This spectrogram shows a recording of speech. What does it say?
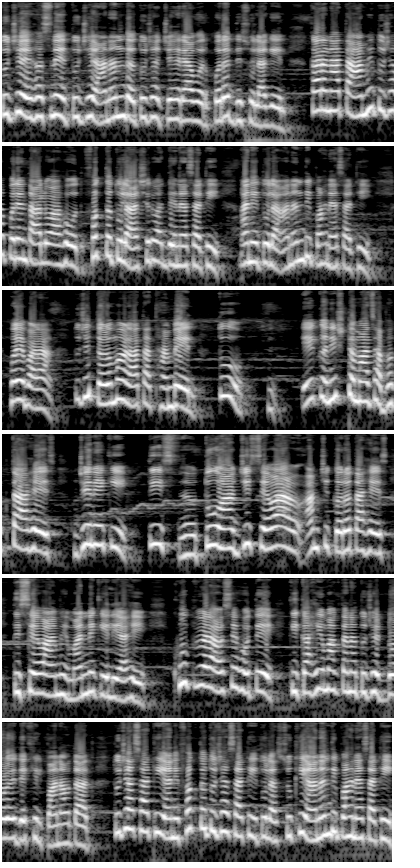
तुझे हसणे तुझे आनंद तुझ्या चेहऱ्यावर परत दिसू लागेल. कारण आता आम्ही तुझ्यापर्यंत आलो आहोत फक्त तुला आशीर्वाद देण्यासाठी आणि तुला आनंदी पाहण्यासाठी. होय बाळा तुझी तळमळ आता थांबेल. तू एकनिष्ठ माझा भक्त आहेस जेणे की ती तू जी सेवा आमची करत आहेस ती सेवा आम्ही मान्य केली आहे. खूप वेळा असे होते की काही मागताना तुझे डोळे देखील पाणावतात तुझ्यासाठी आणि फक्त तुझ्यासाठी तुला सुखी आनंदी पाहण्यासाठी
